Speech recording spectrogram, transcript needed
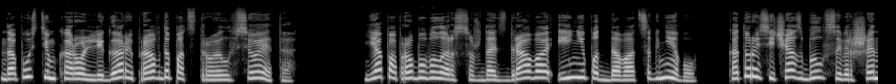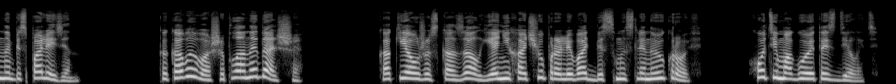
Допустим, король Легар и правда подстроил все это. Я попробовала рассуждать здраво и не поддаваться гневу, который сейчас был совершенно бесполезен. Каковы ваши планы дальше? Как я уже сказал, я не хочу проливать бессмысленную кровь, хоть и могу это сделать.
